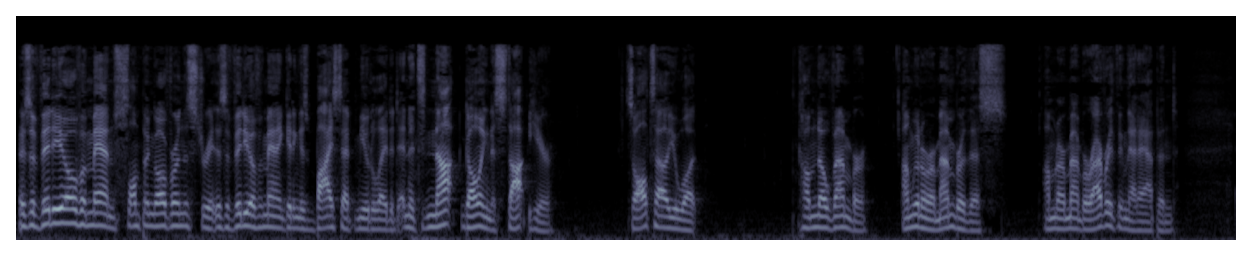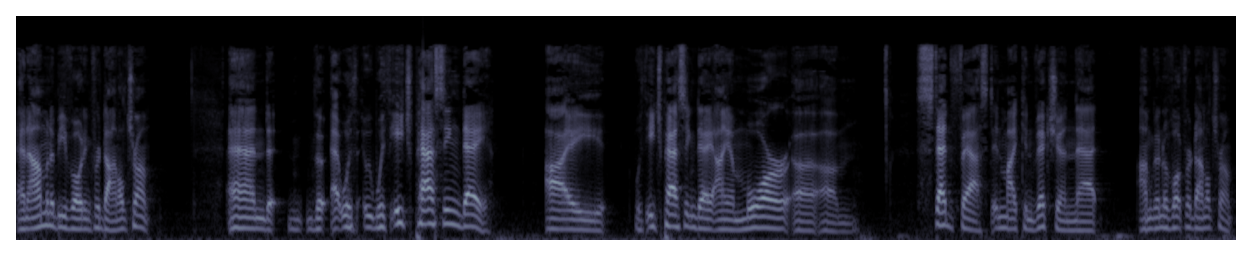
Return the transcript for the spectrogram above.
There's a video of a man slumping over in the street. There's a video of a man getting his bicep mutilated, and it's not going to stop here. So I'll tell you what come November, I'm going to remember this. I'm going to remember everything that happened, and I'm going to be voting for Donald Trump. And the, with with each passing day, I with each passing day, I am more uh, um, steadfast in my conviction that I'm going to vote for Donald Trump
